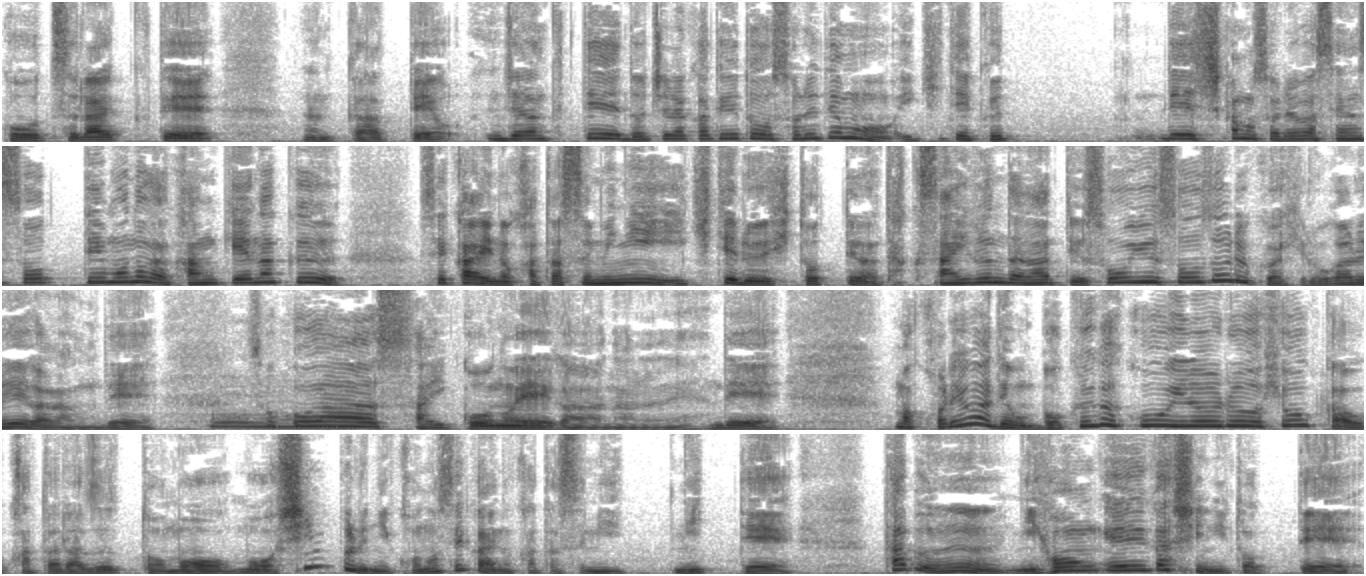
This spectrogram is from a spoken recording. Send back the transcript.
こう、辛くて、なんかって、じゃなくて、どちらかというと、それでも生きていく。で、しかもそれは戦争っていうものが関係なく、世界の片隅に生きてる人っていうのはたくさんいるんだなっていう、そういう想像力が広がる映画なので、そこが最高の映画なのね。で、まあこれはでも僕がこういろいろ評価を語らずとも、もうシンプルにこの世界の片隅にって、多分日本映画史にとって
